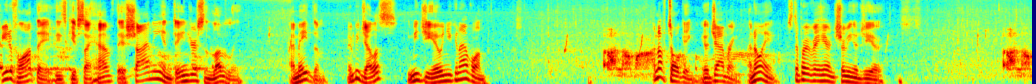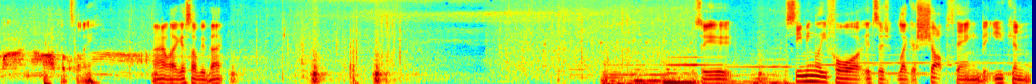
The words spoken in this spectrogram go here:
Beautiful, aren't they? These gifts I have. They're shiny and dangerous and lovely. I made them. Don't be jealous. Give me Geo and you can have one. Enough talking. You're jabbering. Annoying. Step over here and show me your Geo. That's funny. Alright, well, I guess I'll be back. So you, seemingly for, it's a, like a shop thing, but you can,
